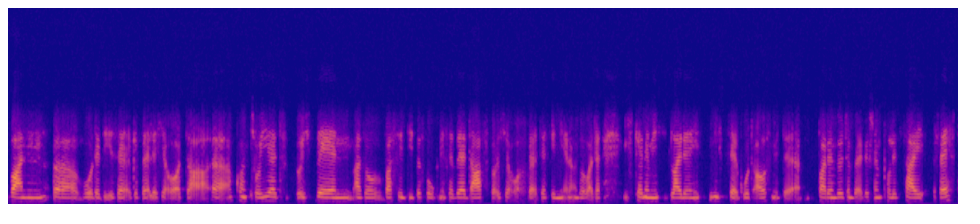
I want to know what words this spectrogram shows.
wann äh, wurde dieser gefährliche Ort da äh, konstruiert, durch wen, also was sind die Befugnisse, wer darf solche Orte definieren und so weiter. Ich kenne mich leider nicht, nicht sehr gut aus mit der baden-württembergischen Polizeirecht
